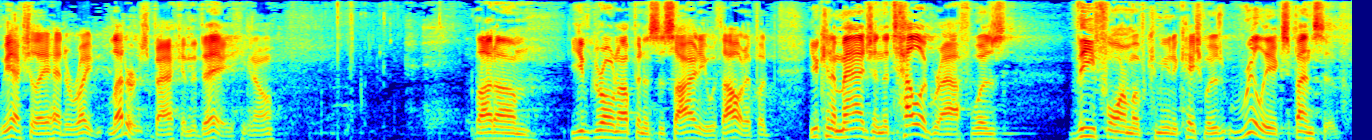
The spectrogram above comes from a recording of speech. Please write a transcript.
We actually had to write letters back in the day, you know. But um, you've grown up in a society without it. But you can imagine the telegraph was the form of communication, but it was really expensive.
